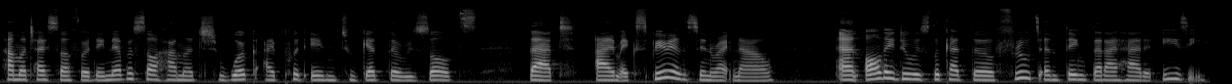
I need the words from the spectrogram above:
how much I suffered. They never saw how much work I put in to get the results that I'm experiencing right now. And all they do is look at the fruit and think that I had it easy.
